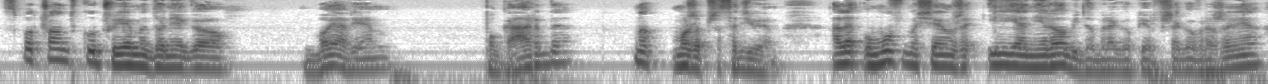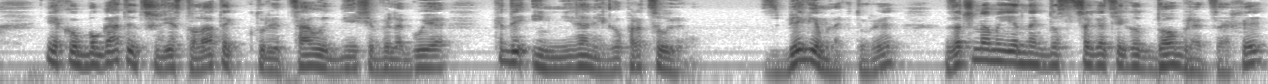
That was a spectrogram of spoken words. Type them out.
z początku czujemy do niego, bo ja wiem, pogardę? No, może przesadziłem, ale umówmy się, że Ilia nie robi dobrego pierwszego wrażenia jako bogaty trzydziestolatek, który cały dnie się wyleguje, kiedy inni na niego pracują. Z biegiem lektury zaczynamy jednak dostrzegać jego dobre cechy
